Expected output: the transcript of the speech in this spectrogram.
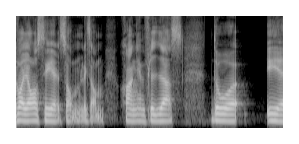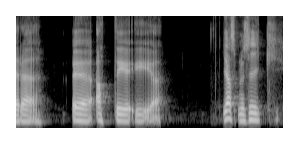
vad jag ser som liksom, genren frias, då är det eh, att det är jazzmusik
